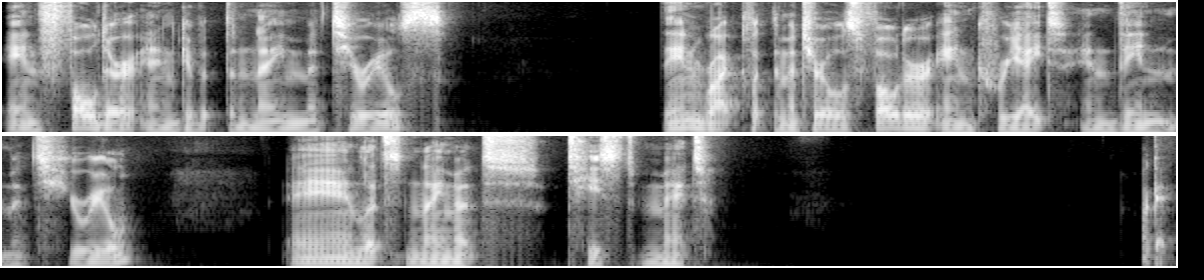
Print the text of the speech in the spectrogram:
and folder and give it the name materials. Then right click the materials folder and create and then material. And let's name it test mat. Okay,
